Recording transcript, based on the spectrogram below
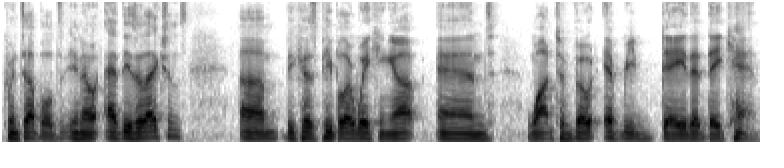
quintupled, you know, at these elections um, because people are waking up and want to vote every day that they can.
